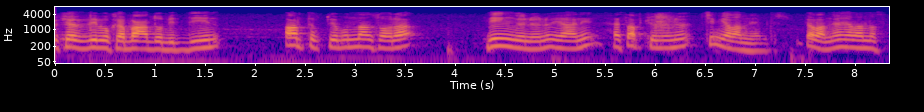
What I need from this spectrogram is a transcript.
يُكَذِّبُكَ بَعْدُ بِالدِّينِ Artık diyor bundan sonra din gününü yani hesap gününü kim yalanlayabilir? Yalanlayan yalanlasın.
